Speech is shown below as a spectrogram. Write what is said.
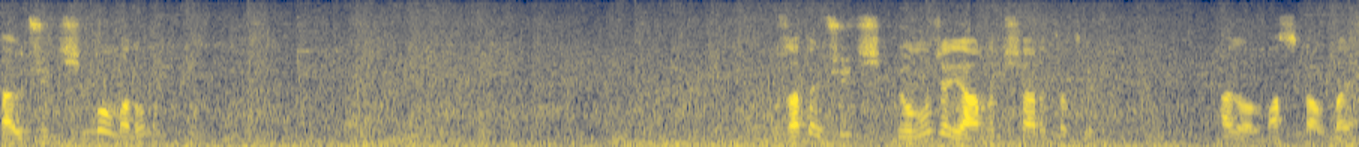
Daha üçüncü kişi mi olmadı oğlum? Bu zaten üçüncü kişi olunca yardım işareti atıyor. Hadi oğlum kaldı dayan.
